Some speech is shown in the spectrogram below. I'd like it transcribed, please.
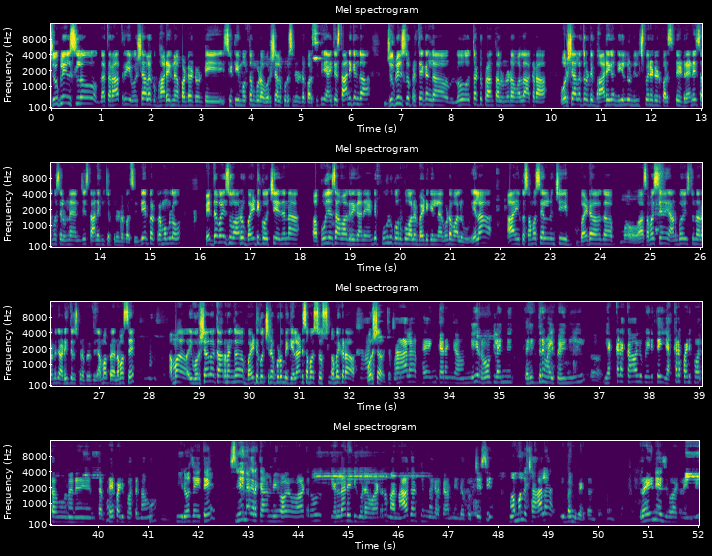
జూబ్లీహిల్స్లో గత రాత్రి వర్షాలకు భారీగా పడ్డటువంటి సిటీ మొత్తం కూడా వర్షాలు కురిసినటువంటి పరిస్థితి. అయితే స్థానికంగా జూబ్లీహిల్స్లో ప్రత్యేకంగా లోతట్టు ప్రాంతాలు ఉండడం వల్ల అక్కడ వర్షాలతోటి భారీగా నీళ్ళు నిలిచిపోయినటువంటి పరిస్థితి డ్రైనేజ్ సమస్యలు ఉన్నాయని స్థానికులు చెప్తున్న పరిస్థితి. ఇదే క్రమంలో పెద్ద వయసు వారు బయటికి వచ్చి ఏదైనా పూజ సామాగ్రి కానివ్వండి పూలు కొనుక్కోవాలని బయటికి వెళ్ళినా కూడా వాళ్ళు ఎలా ఆ యొక్క సమస్యల నుంచి బయటగా ఆ సమస్యని అనుభవిస్తున్నారు అనేది అడిగి తెలుసుకునే ప్రయత్నం అమ్మ నమస్తే. అమ్మ ఈ వర్షాల కారణంగా బయటకు వచ్చినప్పుడు మీకు ఎలాంటి సమస్య వస్తుందమ్మా? ఇక్కడ వర్షాలు చాలా భయంకరంగా ఉంది. రోడ్లన్నీ దరిద్రం అయిపోయినాయి. ఎక్కడ కాలు పెడితే ఎక్కడ పడిపోతాము అనేంత భయపడిపోతున్నాము. ఈ రోజు అయితే శ్రీనగర్ కాలనీ వాటర్ ఎల్లారెడ్డి కూడా వాటర్ మా నాగార్జున నగర్ కాలనీలోకి వచ్చేసి మమ్మల్ని చాలా ఇబ్బంది పెడుతుంది. డ్రైనేజ్ వాటర్ ఏంటి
